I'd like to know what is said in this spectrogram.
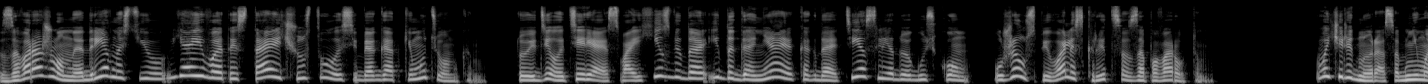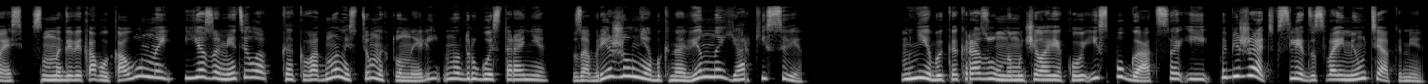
Завороженная древностью, я и в этой стае чувствовала себя гадким утенком, то и дело теряя своих из вида и догоняя, когда те, следуя гуськом, уже успевали скрыться за поворотом. В очередной раз, обнимаясь с многовековой колонной, я заметила, как в одном из темных туннелей на другой стороне забрежил необыкновенно яркий свет. Мне бы, как разумному человеку, испугаться и побежать вслед за своими утятами,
